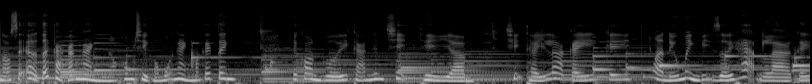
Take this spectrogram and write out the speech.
nó sẽ ở tất cả các ngành nó không chỉ có mỗi ngành marketing. Thế còn với cá nhân chị thì uh, chị thấy là cái cái tức là nếu mình bị giới hạn là cái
